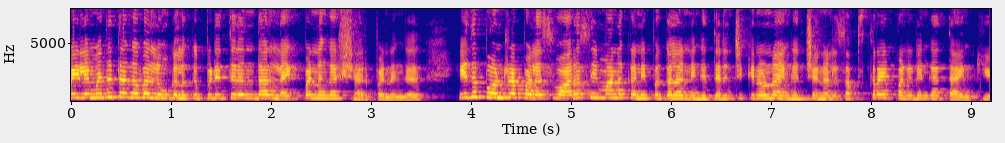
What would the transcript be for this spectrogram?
மேலும் இந்த தகவல் உங்களுக்கு பிடித்திருந்தால் லைக் பண்ணுங்க ஷேர் பண்ணுங்க. இது போன்ற பல சுவாரஸ்யமான கணிப்புகளை நீங்க தெரிஞ்சுக்கணும்னா எங்க சேனலை சப்ஸ்கிரைப் பண்ணிடுங்க. தேங்க்யூ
